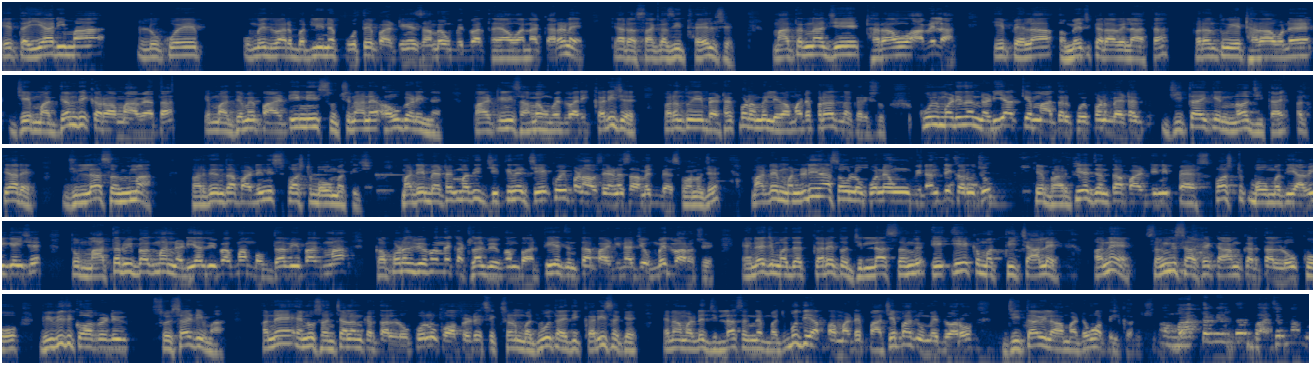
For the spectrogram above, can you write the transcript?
એ તૈયારીમાં લોકોએ ઉમેદવાર બદલીને પોતે પાર્ટીને સામે ઉમેદવાર થયા હોવાના કારણે ત્યાં રસાકસી થયેલ છે. માતરના જે ઠરાવો આવેલા, એ પહેલાં અમે જ કરાવેલા હતા, પરંતુ એ ઠરાવોને જે માધ્યમથી કરવામાં આવ્યા હતા એ માધ્યમે પાર્ટીની સૂચનાને અવગણીને પાર્ટીની સામે ઉમેદવારી કરી છે, પરંતુ એ બેઠક પણ અમે લેવા માટે પ્રયત્ન કરીશું. કુલ મળીને નડિયાદ કે માતર કોઈ પણ બેઠક જીતાય કે ન જીતાય, અત્યારે જિલ્લા સંઘમાં ભારતીય જનતા પાર્ટીની સ્પષ્ટ બહુમતી છે. માટે એ બેઠકમાંથી જીતીને જે કોઈ પણ આવશે એને સામે જ બેસવાનું છે. માટે મંડળીના સૌ લોકોને હું વિનંતી કરું છું કે ભારતીય જનતા પાર્ટીની સ્પષ્ટ બહુમતી આવી ગઈ છે. તો માતર વિભાગમાં, નડિયાદ વિભાગમાં મૌધા વિભાગમાં કપડવંજ વિભાગ અને કઠલાલ વિભાગમાં ભારતીય જનતા પાર્ટીના જે ઉમેદવારો છે, એને જ મદદ કરે તો જિલ્લા સંઘ એ એક મતથી ચાલે. અને સંઘ સાથે કામ કરતા લોકો વિવિધ કોઓપરેટિવ સોસાયટીમાં અને એનું સંચાલન કરતા લોકોનું કોઓપરેટિવ શિક્ષણ મજબૂતાઈથી કરી શકે, એના માટે જિલ્લા સંઘને મજબૂતી આપવા માટે પાંચે પાંચ ઉમેદવારો જીતાવી લાવવા માટે હું અપીલ કરું છું. માત્ર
